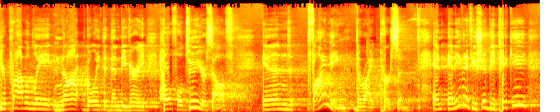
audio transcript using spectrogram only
you're probably not going to then be very helpful to yourself in finding the right person. And, and even if you should be picky,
